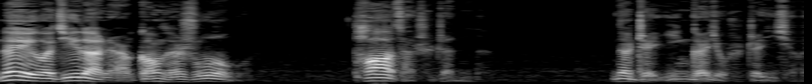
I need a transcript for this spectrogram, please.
那个鸡蛋脸刚才说过，他才是真的。那这应该就是真相。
